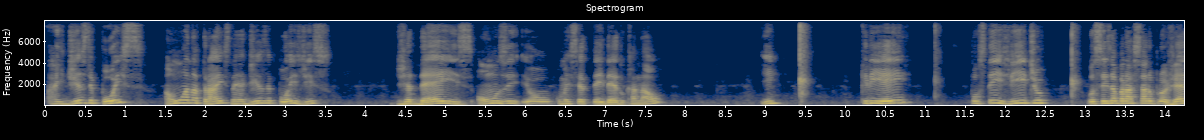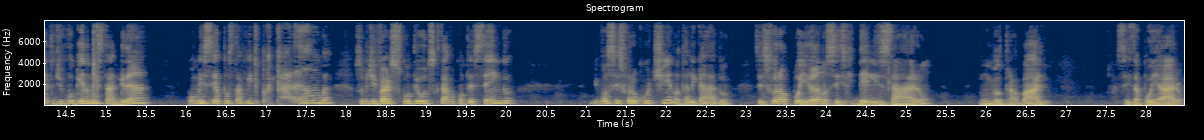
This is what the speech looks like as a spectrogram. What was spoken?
Aí dias depois, há um ano atrás, né? Dias depois disso, dia 10, 11, eu comecei a ter ideia do canal e criei postei vídeo, vocês abraçaram o projeto, divulguei no meu Instagram, comecei a postar vídeo pra caramba sobre diversos conteúdos que estavam acontecendo. E vocês foram curtindo, tá ligado? Vocês foram apoiando, vocês fidelizaram o meu trabalho. Vocês apoiaram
